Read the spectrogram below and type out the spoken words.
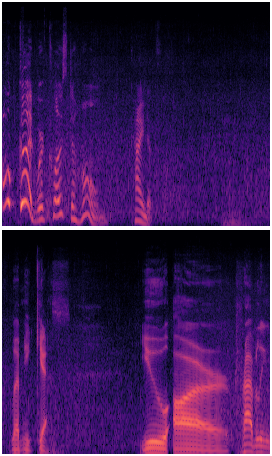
Oh, good. We're close to home. Kind of. Let me guess. You are traveling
